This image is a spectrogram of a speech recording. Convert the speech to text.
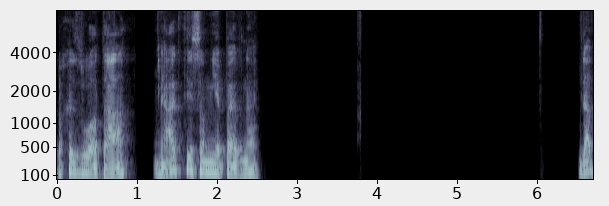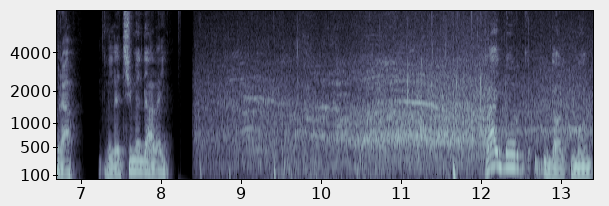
trochę złota. Akcje są niepewne. Dobra, lecimy dalej. Freiburg, Dortmund.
